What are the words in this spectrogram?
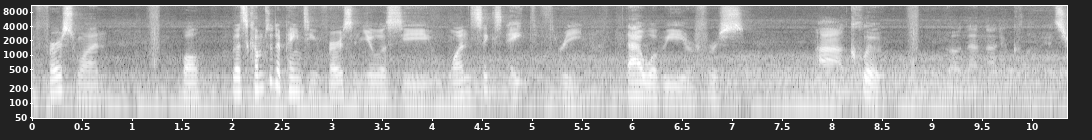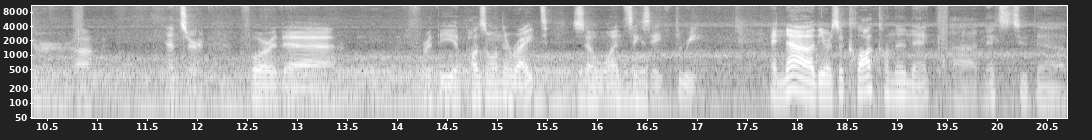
The first one. Well, let's come to the painting first, and you will see one six eight three. That will be your first uh, clue. No, not not a clue. It's your um, answer for the for the puzzle on the right. So one six eight three. And now there's a clock on the neck uh, next to the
